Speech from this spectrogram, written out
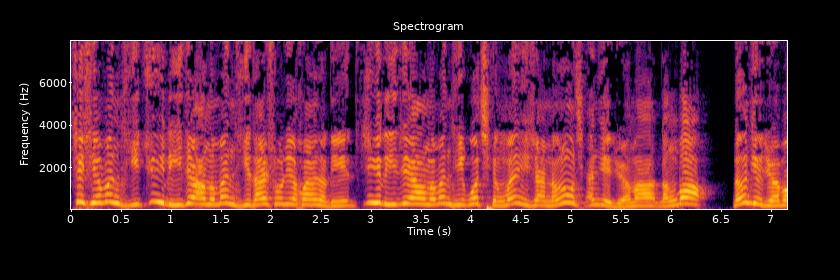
这些问题，距离这样的问题，咱说句话，小弟，距离这样的问题，我请问一下，能用钱解决吗？能不？能解决不？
